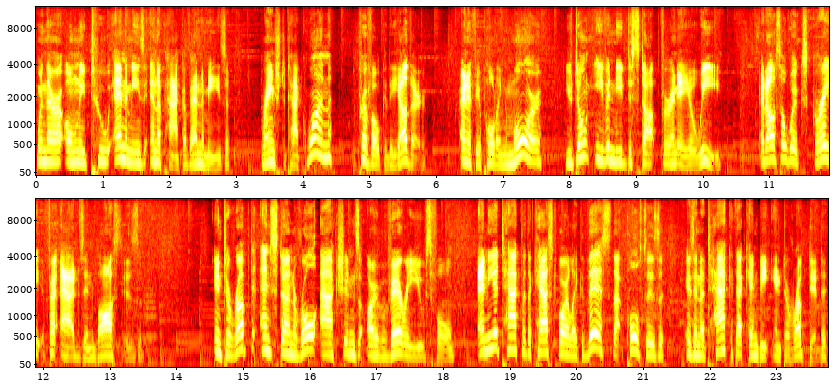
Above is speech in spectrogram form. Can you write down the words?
when there are only two enemies in a pack of enemies. Ranged attack 1, provoke the other. And if you're pulling more, you don't even need to stop for an AoE. It also works great for ads and bosses. Interrupt and stun roll actions are very useful. Any attack with a cast bar like this that pulses is an attack that can be interrupted.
